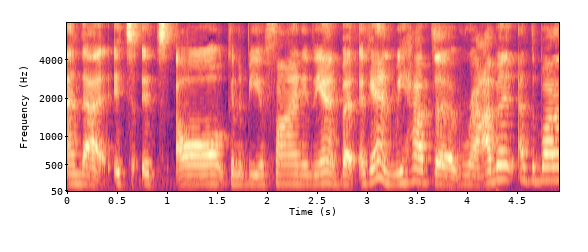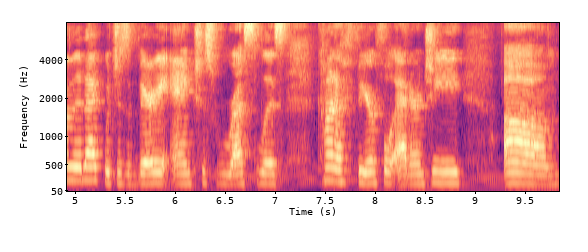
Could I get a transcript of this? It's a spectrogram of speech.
and that it's it's all going to be a fine in the end. But again, we have the rabbit at the bottom of the deck, which is a very anxious, restless, kind of fearful energy. Um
